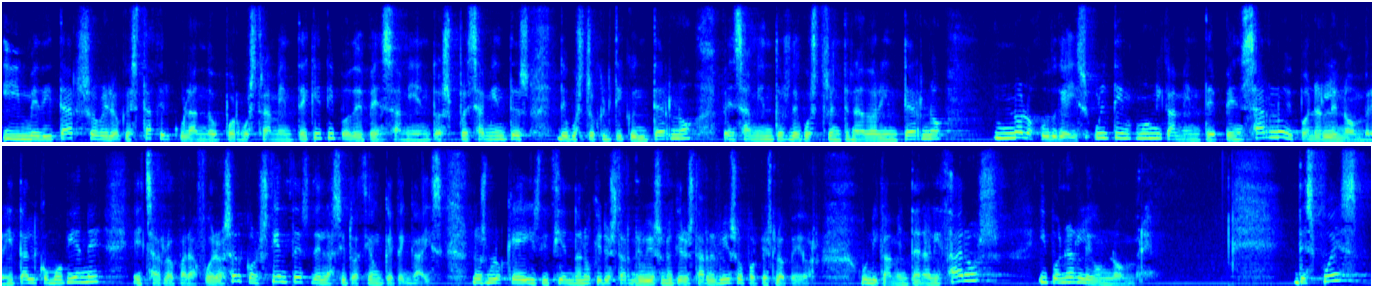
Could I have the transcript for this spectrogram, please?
y meditar sobre lo que está circulando por vuestra mente. ¿Qué tipo de pensamientos? Pensamientos de vuestro crítico interno, pensamientos de vuestro entrenador interno, no lo juzguéis, únicamente pensarlo y ponerle nombre y tal como viene, echarlo para afuera. Ser conscientes de la situación que tengáis. No os bloqueéis diciendo no quiero estar nervioso, no quiero estar nervioso porque es lo peor. Únicamente analizaros y ponerle un nombre. Después,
